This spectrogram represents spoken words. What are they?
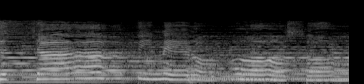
sejatine rasa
